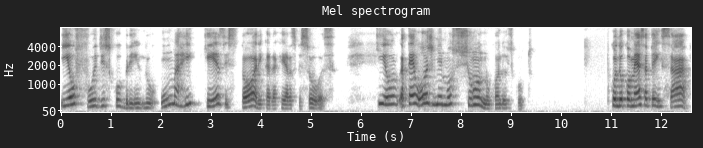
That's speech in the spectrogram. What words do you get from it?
e eu fui descobrindo uma riqueza histórica daquelas pessoas que eu até hoje me emociono quando eu escuto. Quando eu começo a pensar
